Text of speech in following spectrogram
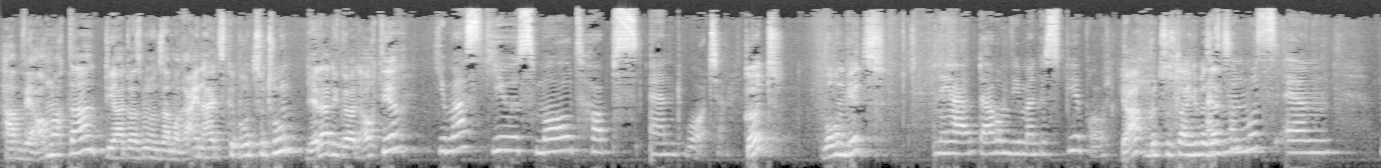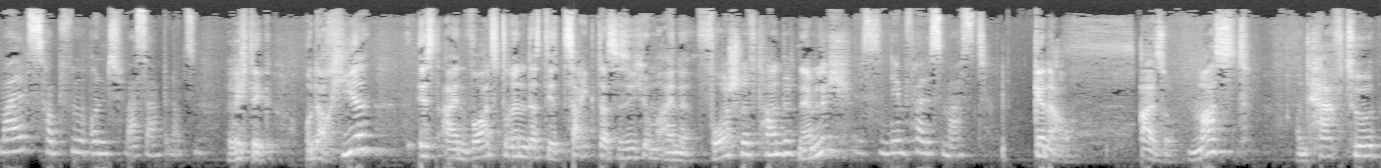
haben wir auch noch da. Die hat was mit unserem Reinheitsgebot zu tun. Jella, die gehört auch dir. You must use malt, hops and water. Gut. Worum geht's? Naja, darum, wie man das Bier braut. Ja, würdest du es gleich Also übersetzen? man muss ähm, Malz, Hopfen und Wasser benutzen. Richtig. Und auch hier ist ein Wort drin, das dir zeigt, dass es sich um eine Vorschrift handelt, nämlich Das ist in dem Fall das Must. genau. Also must und have to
